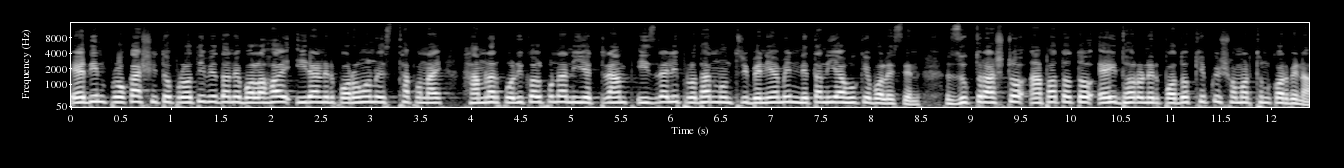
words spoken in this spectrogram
এদিন প্রকাশিত প্রতিবেদনে বলা হয়, ইরানের পরমাণু স্থাপনায় হামলার পরিকল্পনা নিয়ে ট্রাম্প ইসরায়েলি প্রধানমন্ত্রী বেনিয়ামিন নেতানিয়াহুকে বলেছেন, যুক্তরাষ্ট্র আপাতত এই ধরনের পদক্ষেপকে সমর্থন করবে না,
